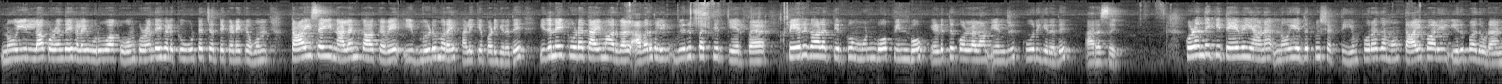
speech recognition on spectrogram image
நோயில்லா குழந்தைகளை உருவாக்கவும், குழந்தைகளுக்கு ஊட்டச்சத்து கிடைக்கவும், தாய்சை நலன் காக்கவே இவ்விடுமுறை அளிக்கப்படுகிறது. இதனைக்கூட தாய்மார்கள் அவர்களின் விருப்பத்திற்கேற்ப பேறுகாலத்திற்கு முன்போ பின்போ எடுத்துக்கொள்ளலாம் என்று கூறுகிறது அரசு. குழந்தைக்கு தேவையான நோய் எதிர்ப்பு சக்தியும் புரதமும் தாய்ப்பாலில் இருப்பதுடன்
